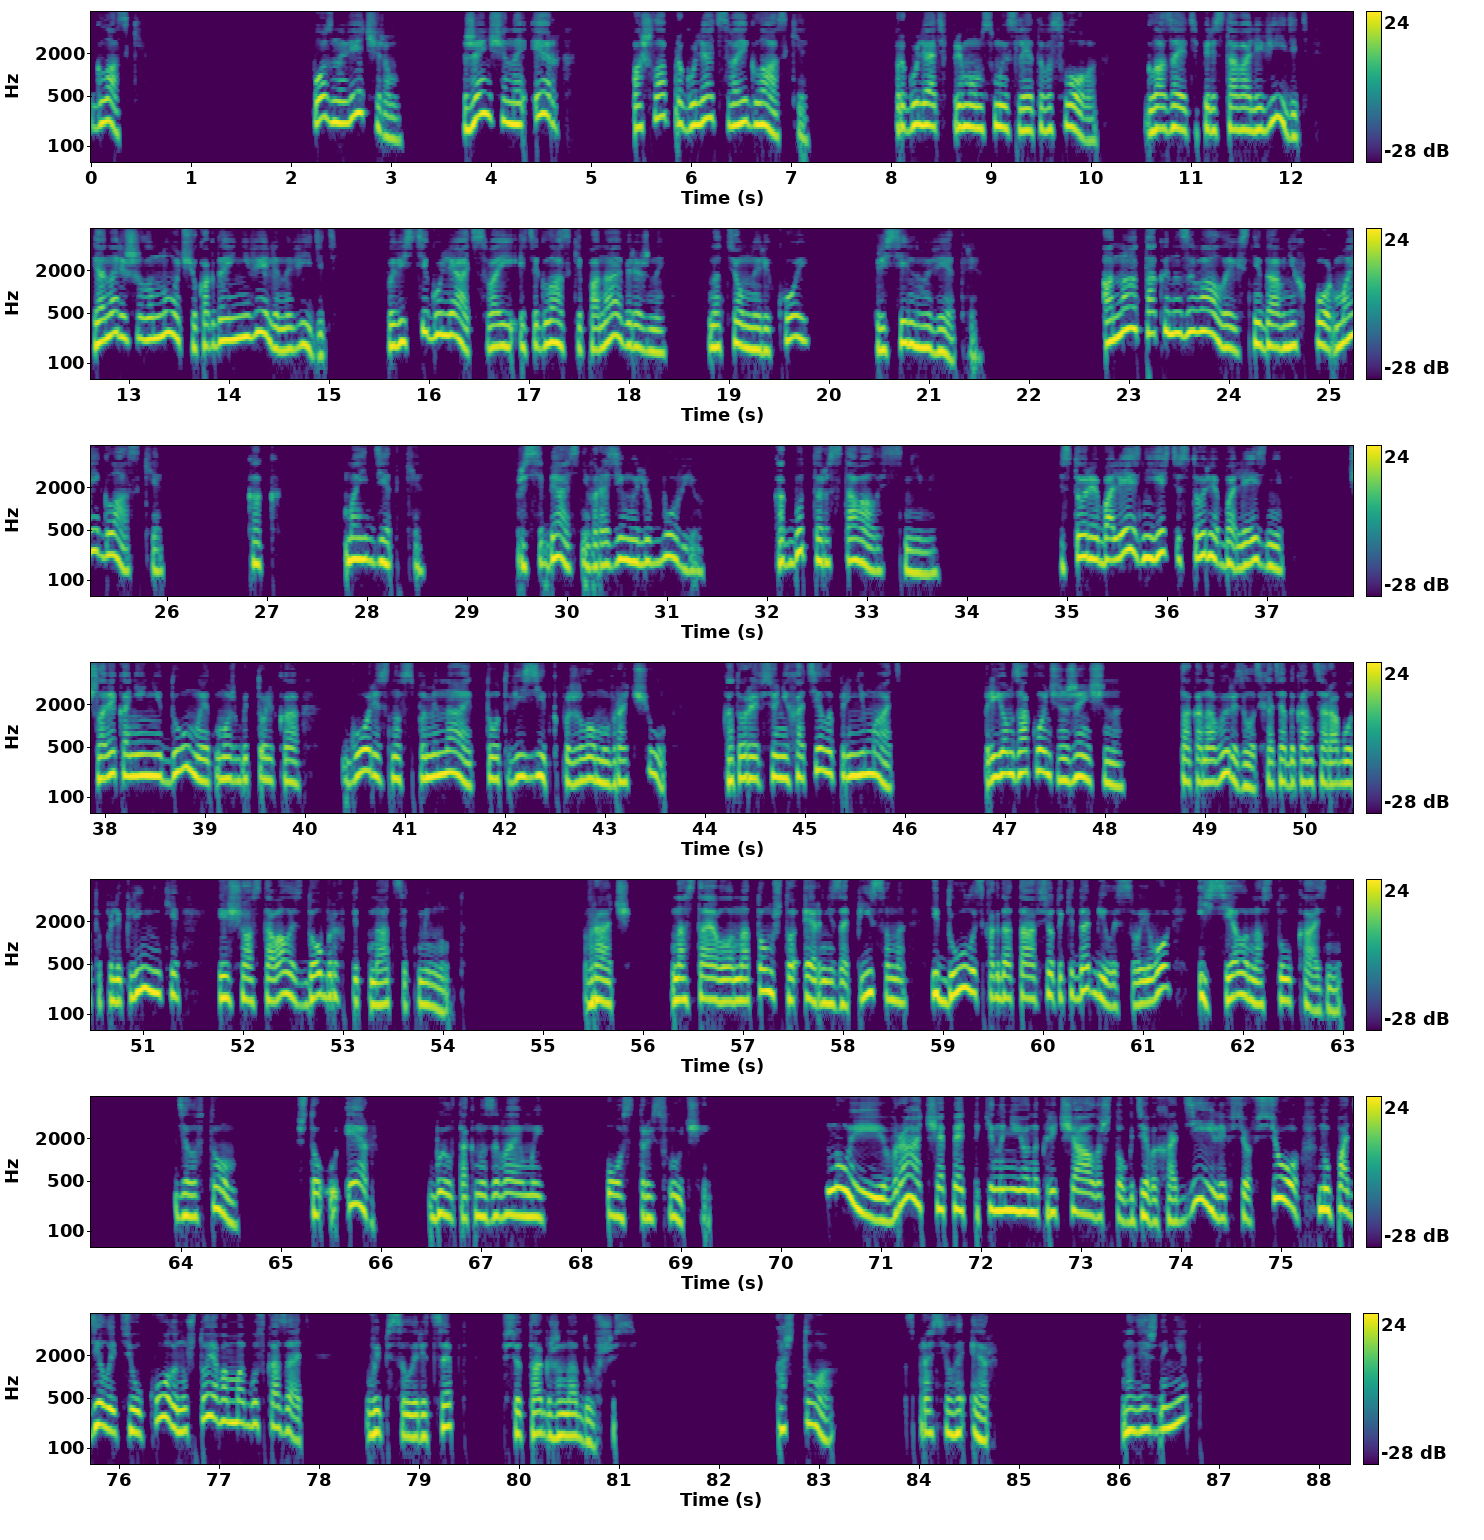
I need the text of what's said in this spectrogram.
Глазки. Поздно вечером женщина Р пошла прогулять свои глазки. Прогулять в прямом смысле этого слова. Глаза эти переставали видеть, и она решила ночью, когда и не велено видеть, повести гулять свои эти глазки по набережной, над темной рекой, при сильном ветре. Она так и называла их с недавних пор «мои глазки», как «мои детки» про себя с невыразимой любовью, как будто расставалась с ними. История болезни есть история болезни. Человек о ней не думает, может быть, только горестно вспоминает тот визит к пожилому врачу, которая все не хотела принимать. «Прием закончен, женщина», так она выразилась, хотя до конца работы поликлиники еще оставалось добрых 15 минут. Врач настаивала на том, что Эр не записана, и дулась, когда та все-таки добилась своего и села на стул казни. Дело в том, что у Эр был так называемый «острый случай». Ну и врач опять-таки на нее накричала, что где вы ходили, все-все, ну поделайте уколы, ну что я вам могу сказать? Выписала рецепт, все так же надувшись. «А что?» — спросила Эр. Надежды нет?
